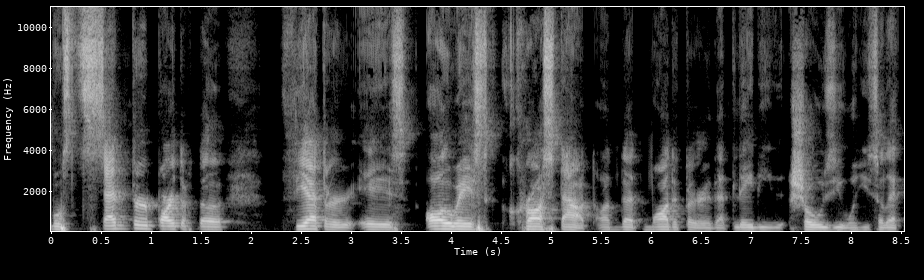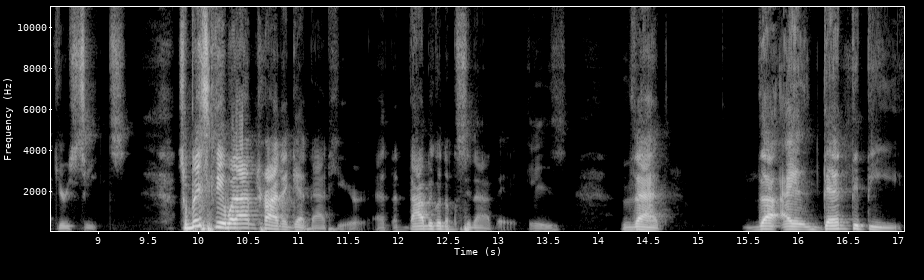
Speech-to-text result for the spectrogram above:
most center part of the theater, is always crossed out on that monitor that lady shows you when you select your seats. So basically, what I'm trying to get at here, and ang dami ko sinabi, is that the identity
